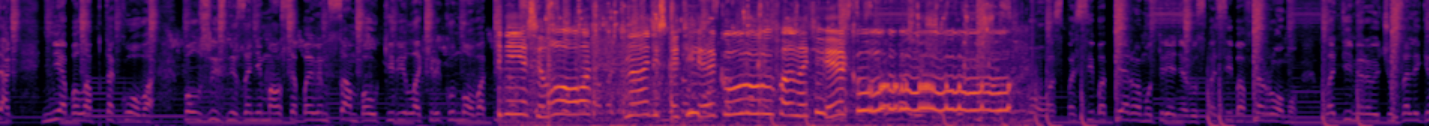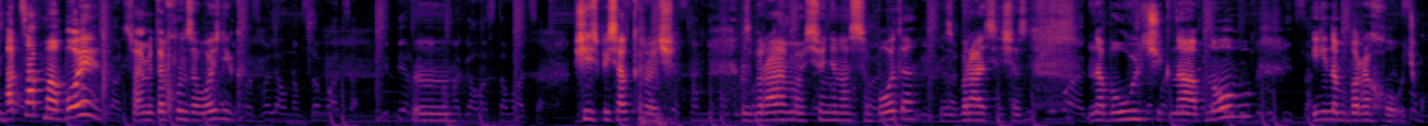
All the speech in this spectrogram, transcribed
сяк, не было б такого. Полжизни занимался боевым самбо у Кирилла Крикунова. Синее село на дискотеку, фанатеку. Седьмого. Спасибо первому тренеру, спасибо второму Владимировичу за легендарный WhatsApp, мобой, с вами Тархун Завозник. позволял нам сдаваться. И первым помогал оставаться. 6.50, короче. Збираємо сьогодні у нас субота. Збираюся зараз на баульчик на обнову і на бараховочку.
